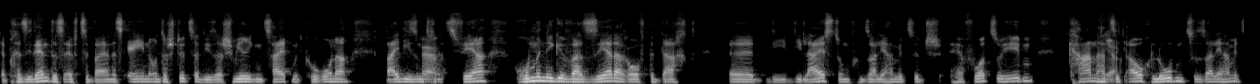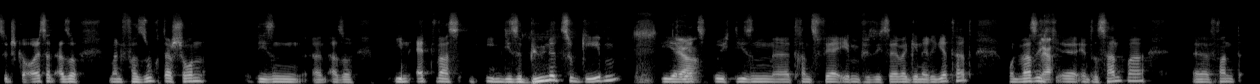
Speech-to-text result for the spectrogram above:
der Präsident des FC Bayern, dass er ihn unterstützt hat dieser schwierigen Zeit mit Corona bei diesem ja. Transfer. Rummenigge war sehr darauf bedacht, äh, die, die Leistung von Salihamidzic hervorzuheben. Kahn hat ja. sich auch lobend zu Salihamidzic geäußert. Also man versucht da schon diesen, äh, also ihn etwas, ihm diese Bühne zu geben, die er ja. jetzt durch diesen äh, Transfer eben für sich selber generiert hat. Und was ich ja. äh, interessant war, äh, fand,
